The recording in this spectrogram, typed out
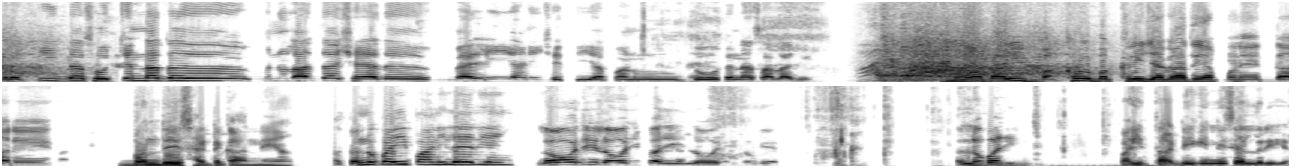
ਤਰੱਕੀ ਦਾ ਸੋਚਣ ਦਾ ਤਾਂ ਮੈਨੂੰ ਲੱਗਦਾ ਸ਼ਾਇਦ ਮਿਲ ਹੀ ਜਾਣੀ ਛੇਤੀ ਆਪਾਂ ਨੂੰ 2-3 ਸਾਲਾਂ 'ਚ। ਮੈਂ ਭਾਈ ਵੱਖਰੋ ਵੱਖਰੀ ਜਗ੍ਹਾ ਤੇ ਆਪਣੇ ਇਦਾਂ ਦੇ ਬੰਦੇ ਸੈੱਟ ਕਰਨੇ ਆ। ਕੰਨੂ ਭਾਈ ਪਾਣੀ ਲੈ ਦੀ ਆਈ। ਲਓ ਜੀ ਲਓ ਜੀ ਭਾਜੀ ਲਓ ਜੀ। ਲਓ ਭਾਜੀ। ਭਾਈ ਤੁਹਾਡੀ ਕਿੰਨੀ ਸੈਲਰੀ ਆ?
